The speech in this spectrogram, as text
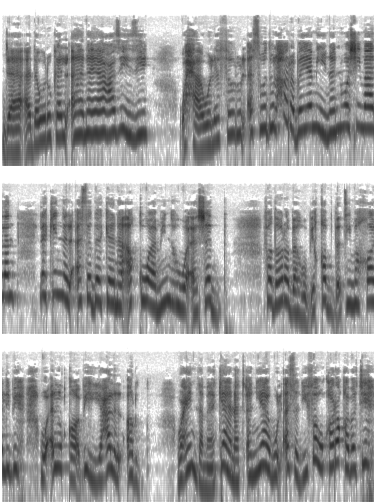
جاء دورك الآن يا عزيزي. وحاول الثور الأسود الهرب يمينا وشمالا لكن الأسد كان أقوى منه وأشد. فضربه بقبضة مخالبه وألقى به على الأرض. وعندما كانت أنياب الأسد فوق رقبته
